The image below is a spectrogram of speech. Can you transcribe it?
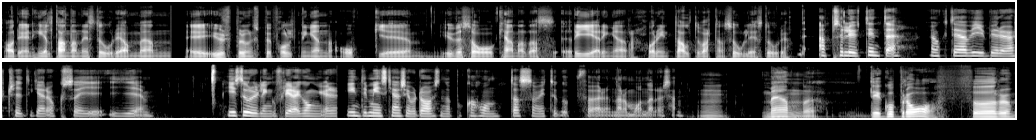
ja det är en helt annan historia, men eh, ursprungsbefolkningen och eh, USA och Kanadas regeringar har inte alltid varit en solig historia. Absolut inte. Och det har vi ju berört tidigare också i, i eh, historielingo flera gånger. Inte minst kanske i vårt avsnitt om Pocahontas som vi tog upp för några månader sedan. Mm. Men det går bra för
